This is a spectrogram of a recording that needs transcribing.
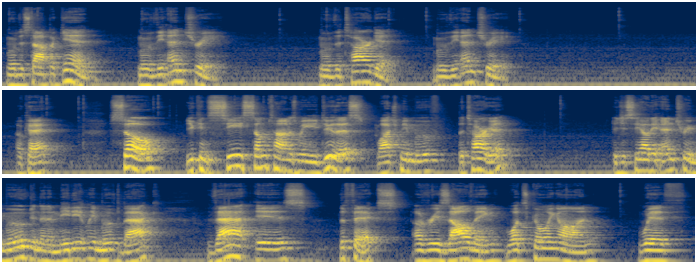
Move the stop again. Move the entry. Move the target. Move the entry. Okay? So, you can see sometimes when you do this, watch me move the target. Did you see how the entry moved and then immediately moved back? That is the fix of resolving what's going on with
